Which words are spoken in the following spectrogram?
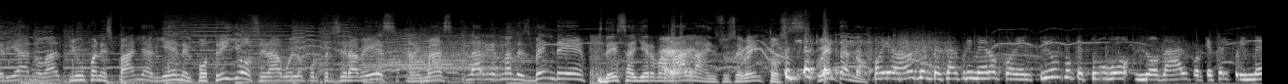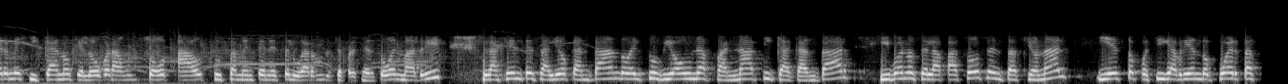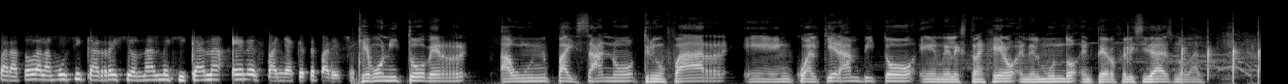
Talía Nodal triunfa en España. Bien, el potrillo será abuelo por tercera vez. Además, Larry Hernández vende de esa hierba mala en sus eventos. Cuéntanos. Oye, vamos a empezar primero con el triunfo que tuvo Nodal, porque es el primer mexicano que logra un sold out justamente en este lugar donde se presentó en Madrid. La gente salió cantando, él subió una fanática a cantar y bueno, se la pasó sensacional y esto pues sigue abriendo puertas para toda la música regional mexicana en España. ¿Qué te parece? Qué bonito ver a un paisano triunfar en cualquier ámbito, en el extranjero, en el mundo entero. Felicidades, Nodal.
